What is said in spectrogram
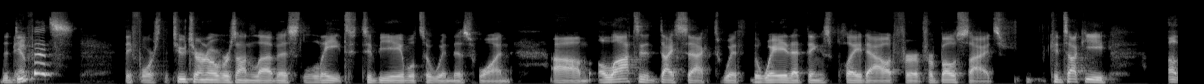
The yep. defense they forced the two turnovers on Levis late to be able to win this one. Um, a lot to dissect with the way that things played out for for both sides. Kentucky, a,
